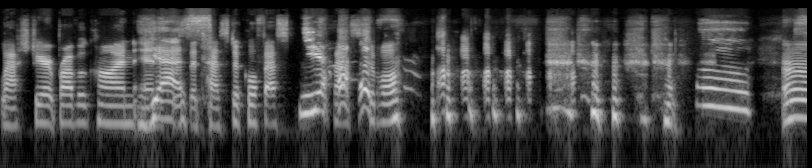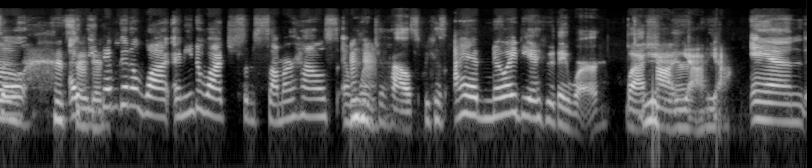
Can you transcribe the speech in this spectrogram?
last year at BravoCon? And Yes. the Testicle Fest Yeah. Festival. Oh, oh, it's I think good. I'm gonna watch. I need to watch some Summer House and Mhm. Winter House because I had no idea who they were last Yeah, year. yeah, yeah. Yeah. And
